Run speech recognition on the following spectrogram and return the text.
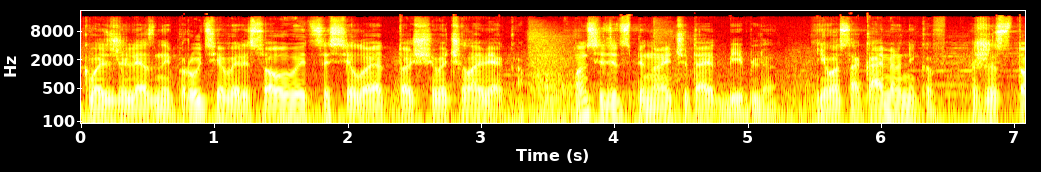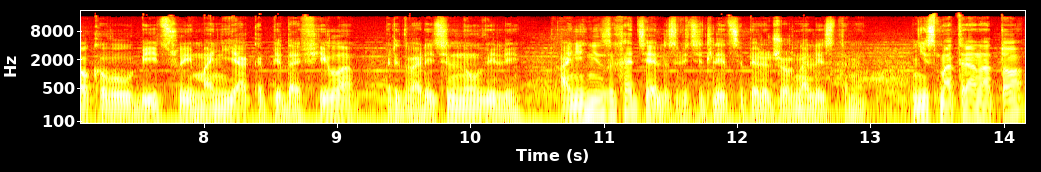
Сквозь железные прутья вырисовывается силуэт тощего человека. Он сидит спиной и читает Библию. Его сокамерников, жестокого убийцу и маньяка-педофила, предварительно увели. Они не захотели светить лица перед журналистами. Несмотря на то,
